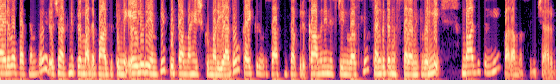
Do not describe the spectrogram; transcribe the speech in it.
భైరవపట్నంలో ఈరోజు అగ్ని ప్రమాద బాధితుల్ని ఏలూరు ఎంపీ పుట్టా మహేష్ కుమార్ యాదవ్ కైకలూరు శాసనసభ్యులు కామినేని శ్రీనివాసులు సంఘటన స్థలానికి వెళ్ళి బాధితుల్ని పరామర్శించారు.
